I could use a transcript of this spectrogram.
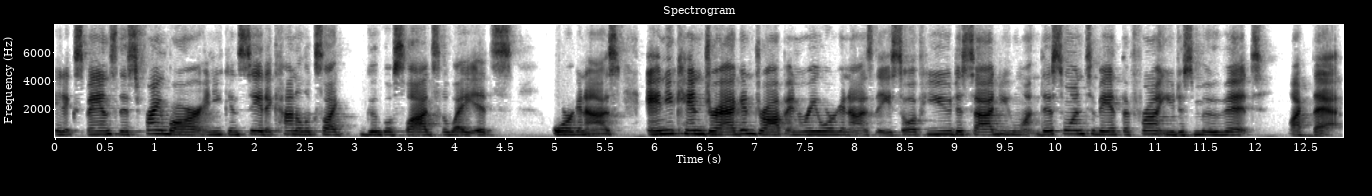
it expands this frame bar and you can see it. It kind of looks like Google Slides the way it's organized. And you can drag and drop and reorganize these. So if you decide you want this one to be at the front, you just move it like that.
